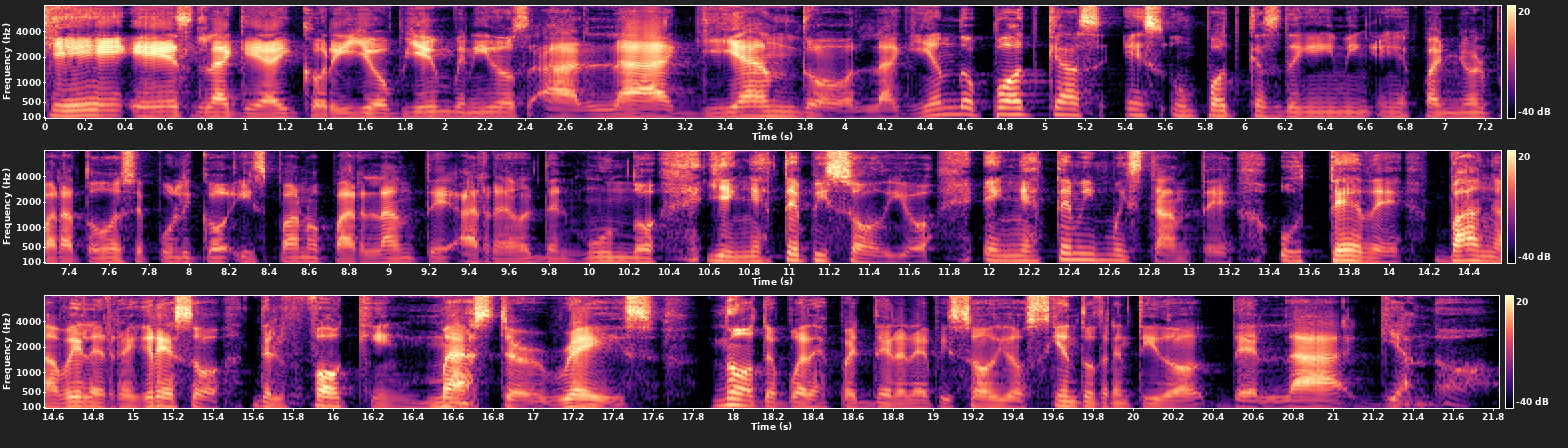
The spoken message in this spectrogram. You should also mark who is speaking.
Speaker 1: ¿Qué es la que hay, Corillo? Bienvenidos a La Guiando. La Guiando Podcast es un podcast de gaming en español para todo ese público hispanoparlante alrededor del mundo. Y en este episodio, en este mismo instante, ustedes van a ver el regreso del fucking Master Race. No te puedes perder el episodio 132 de La Guiando.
